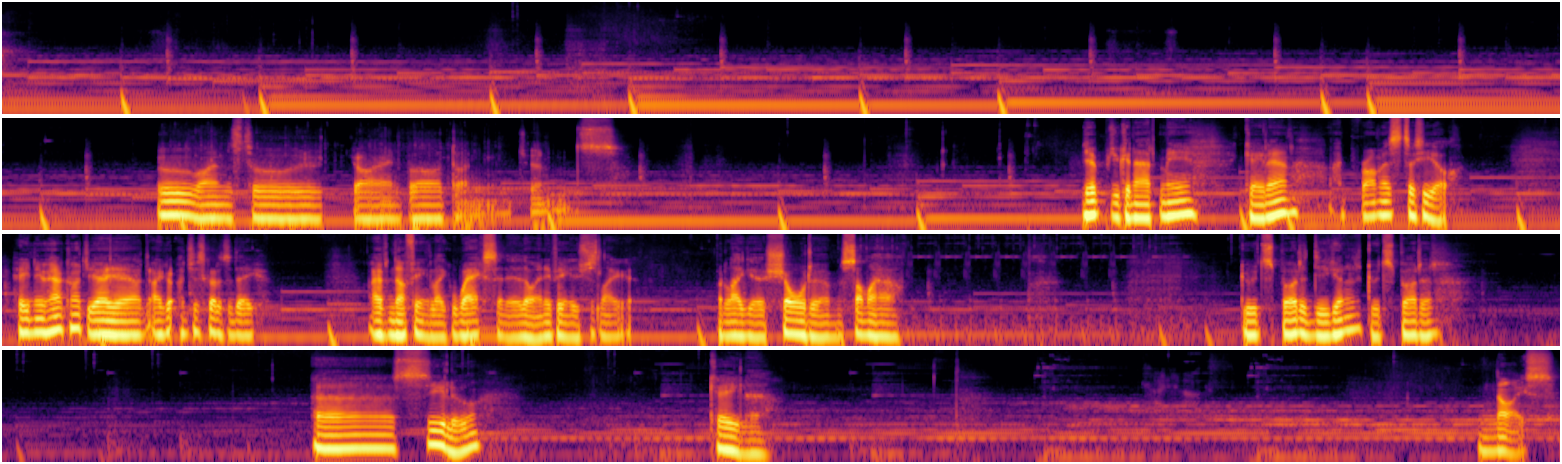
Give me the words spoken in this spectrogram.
Who wants to join the dungeons? Yep, you can add me, Kaylin. I promise to heal. Hey, new haircut? Yeah, yeah, I, got, I just got it today. I have nothing like wax in it or anything. It's just like, but like a shoulder summer. Good spotted, Deegan. Good spotted. Uh, Silu. Kayla. Nice.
